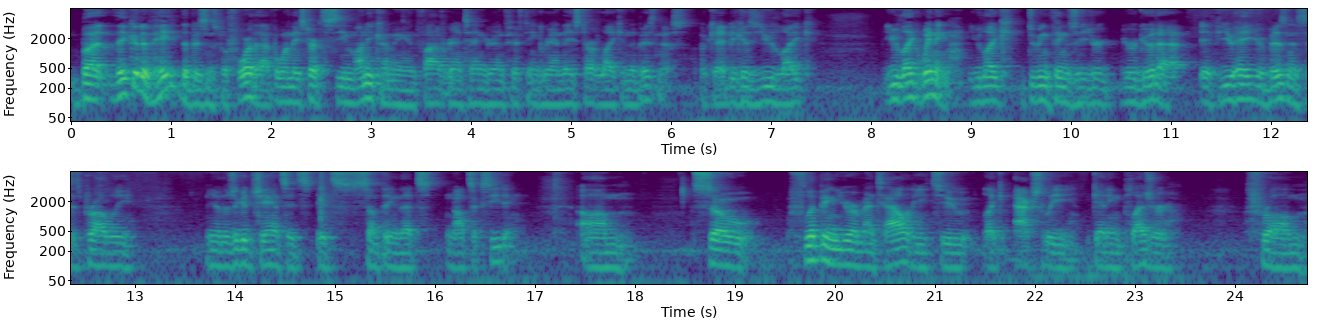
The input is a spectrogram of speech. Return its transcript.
But they could have hated the business before that but when they start to see money coming in five grand ten grand 15 grand they start liking the business okay? Because you like you like winning. You like doing things that you're you're good at. If you hate your business it's probably you know there's a good chance it's it's something that's not succeeding. Um, so flipping your mentality to like actually getting pleasure from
